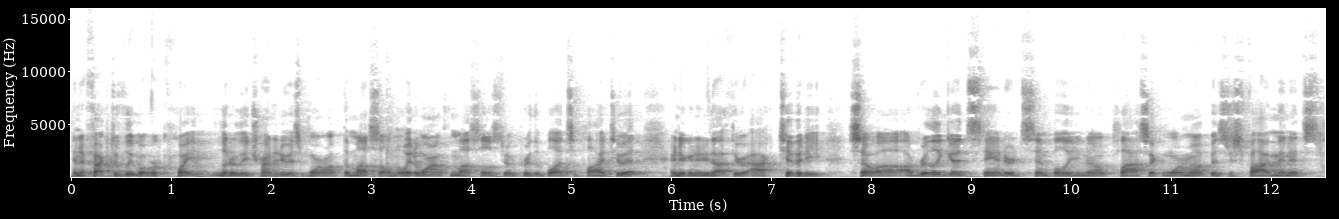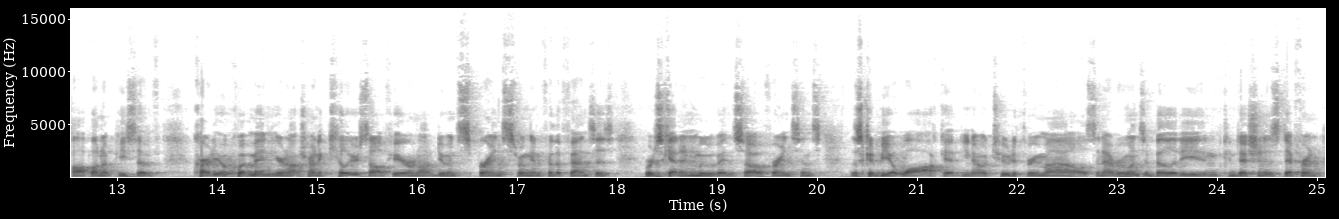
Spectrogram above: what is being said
and effectively, what we're quite literally trying to do is warm up the muscle. And the way to warm up the muscle is to improve the blood supply to it, and you're going to do that through activity. So uh, a really good standard, simple, you know, classic warm up is just five minutes. Hop on a piece of cardio equipment. You're not trying to kill yourself here. We're not doing sprints, swinging for the fences. We're just getting moving. So, for instance, this could be a walk walk at you know two to three miles and everyone's ability and condition is different.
